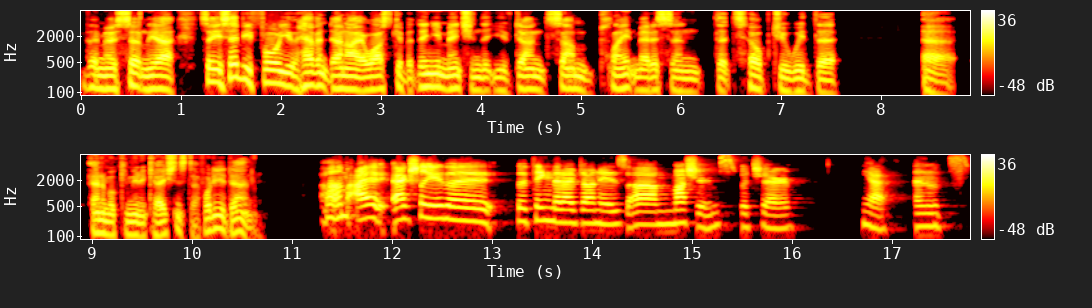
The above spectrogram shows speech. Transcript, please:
They most certainly are. So you said before you haven't done ayahuasca, but then you mentioned that you've done some plant medicine that's helped you with the uh, animal communication stuff. What have you done? Um, I actually the the thing that I've done is um, mushrooms, which are yeah, and that's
